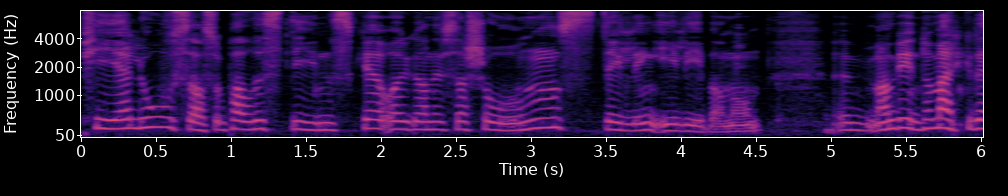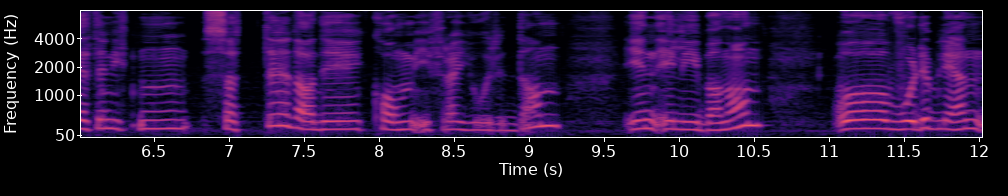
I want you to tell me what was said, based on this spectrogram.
PLOs, altså palestinske organisasjonens stilling i Libanon. Man begynte å merke det etter 1970, da de kom fra Jordan inn i Libanon. Og hvor det ble, en,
